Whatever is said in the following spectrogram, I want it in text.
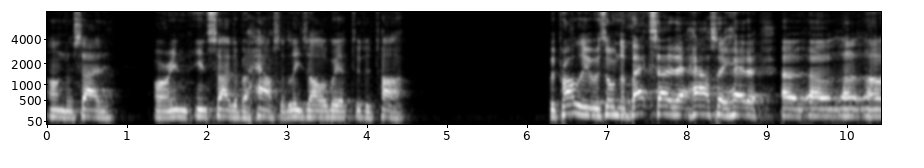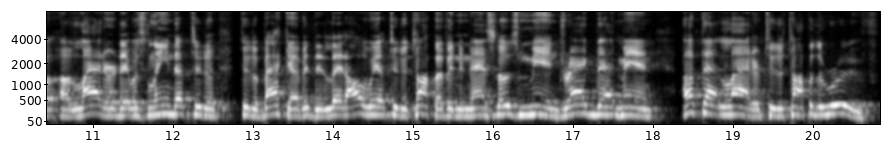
on the side or in, inside of a house that leads all the way up to the top. Probably it was on the back side of that house. They had a, a, a, a, ladder that was leaned up to the, to the back of it that led all the way up to the top of it. And as those men dragged that man up that ladder to the top of the roof,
